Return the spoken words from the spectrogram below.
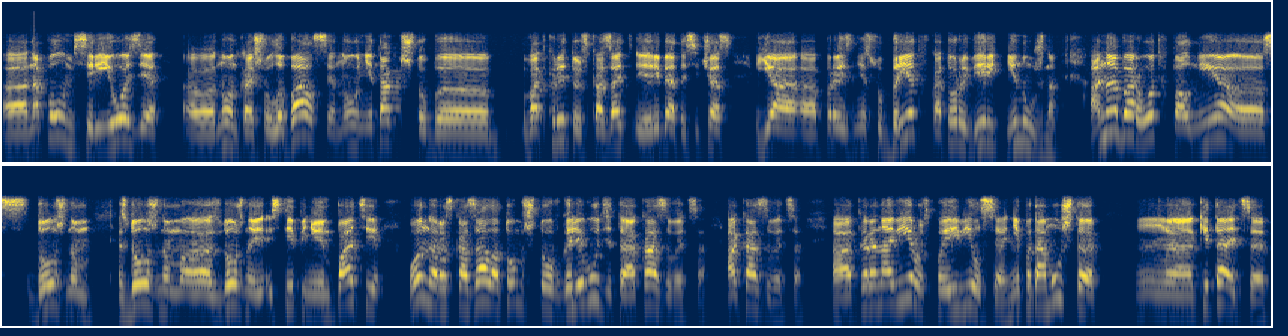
э, на полном серьезе. Э, ну, он, конечно, улыбался, но не так, чтобы в открытую сказать, «Э, ребята, сейчас я произнесу бред, в который верить не нужно. А наоборот, вполне с, должным, с, должным, с должной степенью эмпатии он рассказал о том, что в Голливуде-то оказывается, оказывается, коронавирус появился не потому, что китайцы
